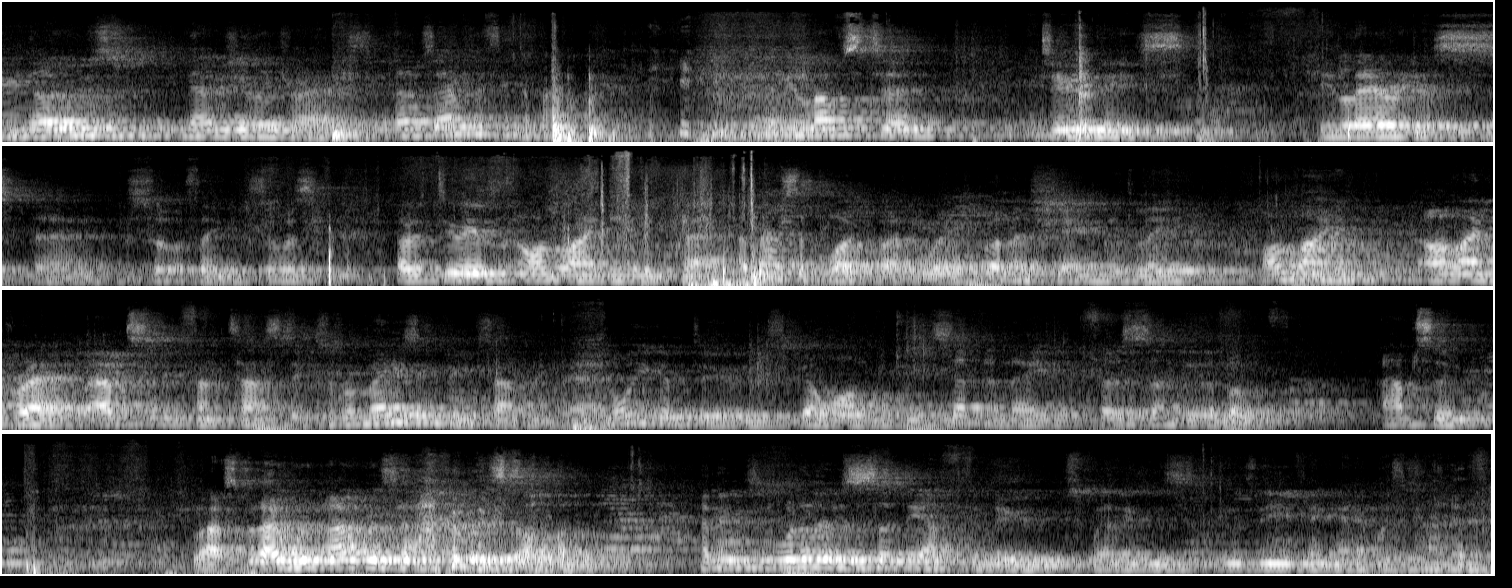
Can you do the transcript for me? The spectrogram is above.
He knows, he knows your address. He knows everything about you. And he loves to do these hilarious uh, sort of things. So I was, I was doing online healing prayer, and that's a plug, by the way, unashamedly. Online, online prayer, absolutely fantastic. Some amazing things happening there. And all you've got to do is go on between 7 and 8, first Sunday of the month. Absolute blast. But I, I, was, I was on, and it was one of those Sunday afternoons when it was, it was evening, and it was kind of,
